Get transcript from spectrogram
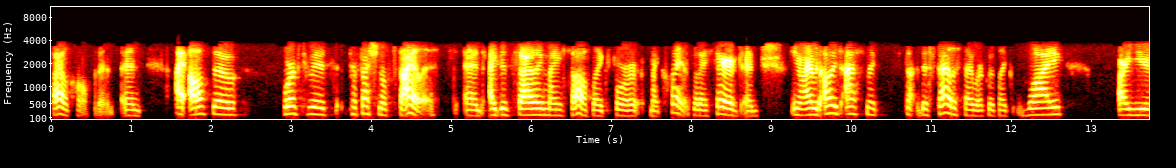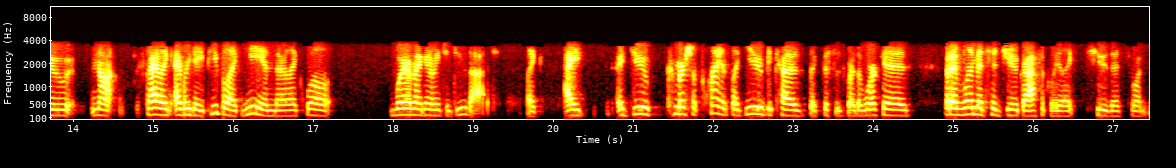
style confidence, and I also worked with professional stylists and I did styling myself like for my clients that I served. And you know I would always ask my the stylist I work with like why are you not styling everyday people like me? And they're like well where am i going to do that? Like i i do commercial clients like you because like this is where the work is but i'm limited geographically like to this one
